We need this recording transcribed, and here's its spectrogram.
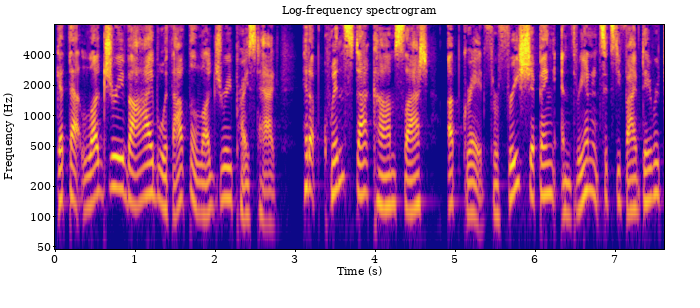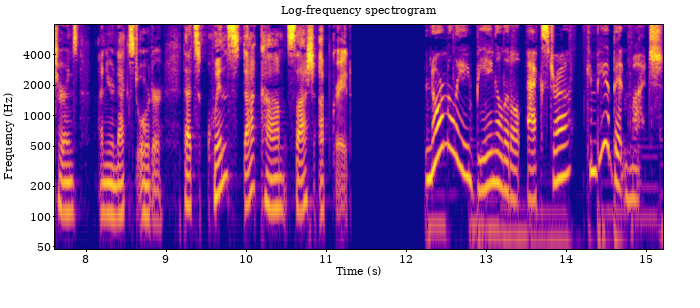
Get that luxury vibe without the luxury price tag. Hit up quince.com slash upgrade for free shipping and 365 day returns on your next order. That's quince.com slash upgrade. Normally, being a little extra can be a bit much,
